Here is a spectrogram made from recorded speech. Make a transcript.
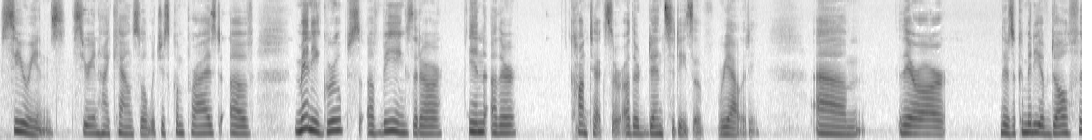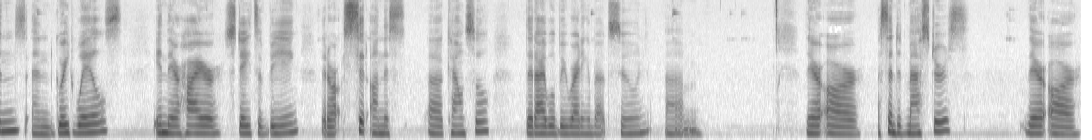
Sirians, Sirian High Council, which is comprised of many groups of beings that are in other contexts or other densities of reality. Um, there are there's a committee of dolphins and great whales in their higher states of being that are sit on this uh, council that I will be writing about soon. Um, there are ascended masters, there are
